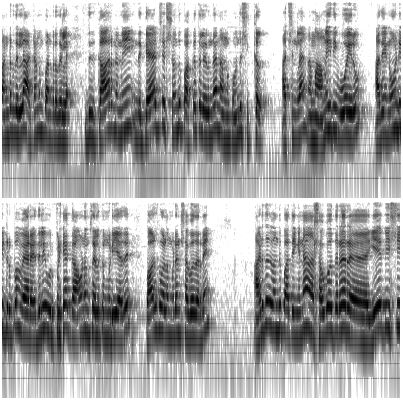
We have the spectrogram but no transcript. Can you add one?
பண்ணுறதில்ல அட்டனும் பண்ணுறதில்ல இதுக்கு காரணமே இந்த கேட்ஜெட்ஸ் வந்து பக்கத்தில் இருந்தால் நமக்கு வந்து சிக்கல். ஆச்சுங்களா? நம்ம அமைதி போயிடும் அதை நோண்டிட்டு இருப்போம். வேறு எதுலேயும் உருப்படியாக கவனம் செலுத்த முடியாது. வாழ்க வளமுடன் சகோதரன் அடுத்தது வந்து பார்த்தீங்கன்னா சகோதரர் ஏபிசி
